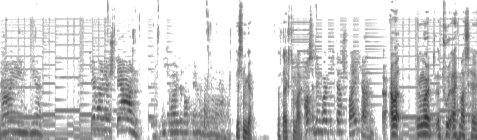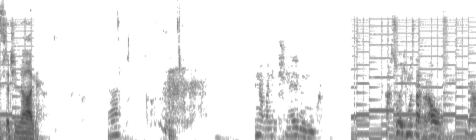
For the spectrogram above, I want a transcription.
Nein, hier. Hier war der Stern. Ich wollte doch den. Wissen wir. Das nächste Mal. Außerdem wollte ich das speichern. Aber, Junge, tu erstmal das Save-State laden. Ja. Bin aber nicht schnell genug. Ach so, ich muss da drauf. Ja.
